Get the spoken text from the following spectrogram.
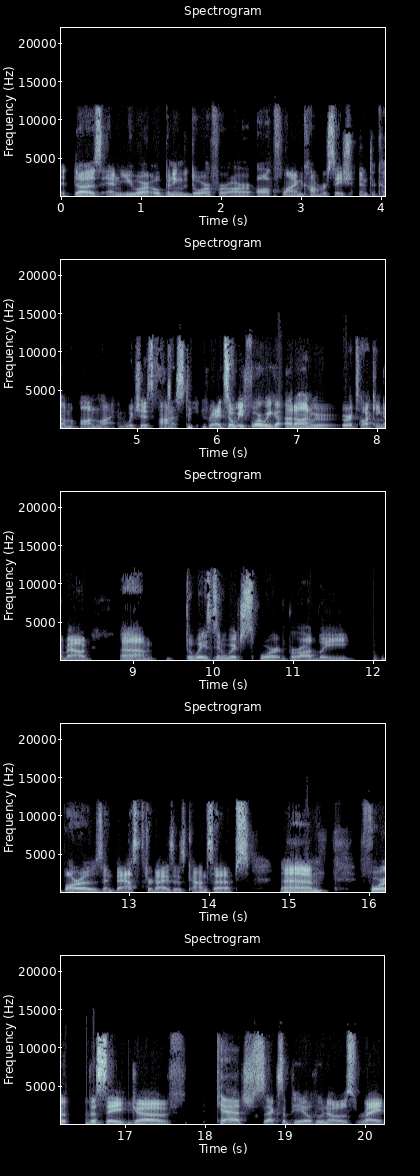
It does. And you are opening the door for our offline conversation to come online, which is honesty, right? So before we got on, we were talking about um, the ways in which sport broadly borrows and bastardizes concepts um, for the sake of catch, sex appeal, who knows, right?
